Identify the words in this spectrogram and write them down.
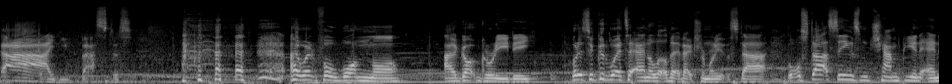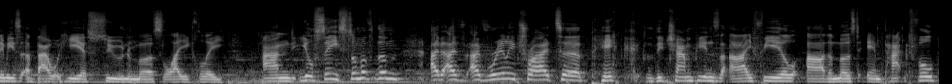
Ah, you bastard. I went for one more. I got greedy. But it's a good way to earn a little bit of extra money at the start. But we'll start seeing some champion enemies about here soon, most likely. And you'll see some of them, I've, I've, I've, really tried to pick the champions that I feel are the most impactful,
